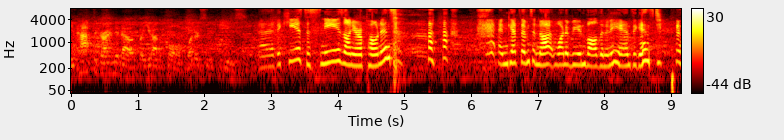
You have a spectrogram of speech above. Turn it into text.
You have to grind it out, but you have a cold. What are some keys? Uh, the key is to sneeze on your opponents and get them to not want to be involved in any hands against you.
